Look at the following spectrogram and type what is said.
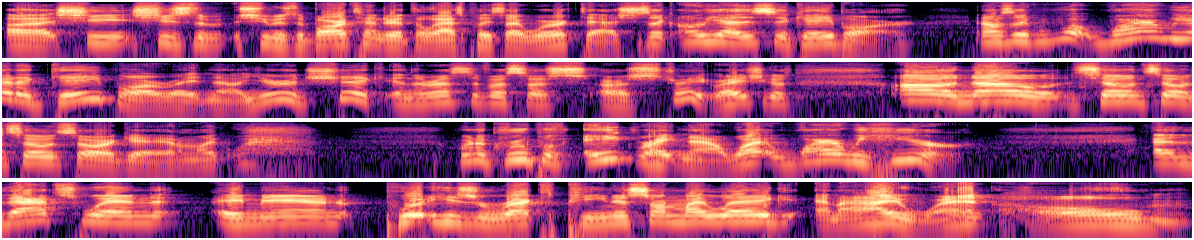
Uh, she she's the she was the bartender at the last place I worked at. She's like, oh yeah, this is a gay bar. And I was like, what? Why are we at a gay bar right now? You're a chick, and the rest of us are are straight, right? She goes, oh no, so and so and so and so are gay. And I'm like, we're in a group of eight right now. Why, why are we here? And that's when a man put his erect penis on my leg and I went home.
